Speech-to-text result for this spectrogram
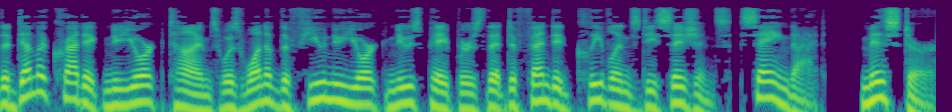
The Democratic New York Times was one of the few New York newspapers that defended Cleveland's decisions, saying that, "...Mr.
